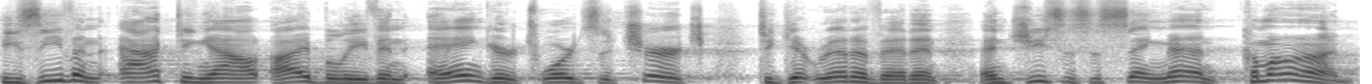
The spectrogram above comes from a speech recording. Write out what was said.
He's even acting out, I believe, in anger towards the church to get rid of it. And, and Jesus is saying, Man, come on.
